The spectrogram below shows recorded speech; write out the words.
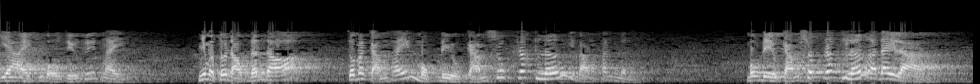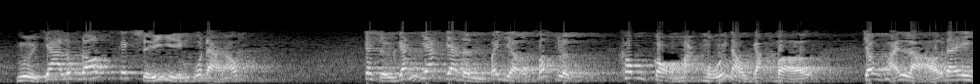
dài của bộ tiểu thuyết này, nhưng mà tôi đọc đến đó, tôi mới cảm thấy một điều cảm xúc rất lớn với bản thân mình. Một điều cảm xúc rất lớn ở đây là người cha lúc đó, cái sĩ diện của đàn ông, cái sự gánh vác gia đình bây giờ bất lực, không còn mặt mũi nào gặp vợ. Chứ không phải là ở đây,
